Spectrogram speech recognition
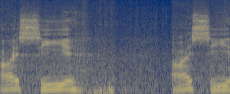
I see, I see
